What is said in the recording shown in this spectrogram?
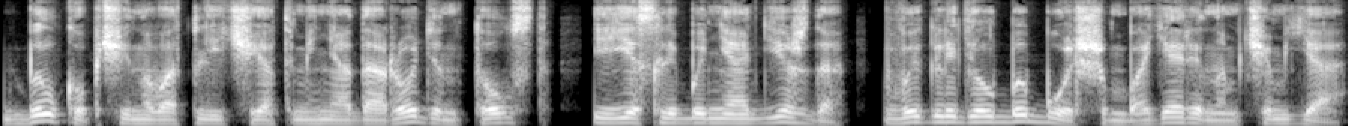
Был Купчина, в отличие от меня, дороден, толст, и если бы не одежда, выглядел бы большим боярином, чем я.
